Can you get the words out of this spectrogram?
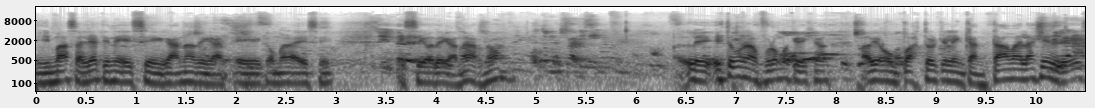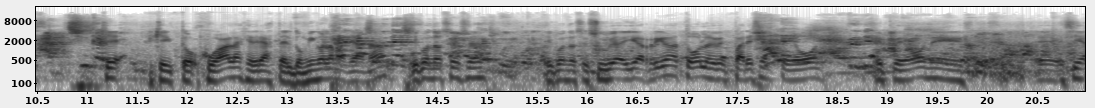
Y más allá tiene ese gana de, eh, ¿cómo era? ese deseo de ganar, ¿no? le, esto es una broma que deja, había un pastor que le encantaba el ajedrez, que, que jugaba el ajedrez hasta el domingo en la mañana, y cuando se, y cuando se sube ahí arriba, todos les parecen peón, eh, peones, eh,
